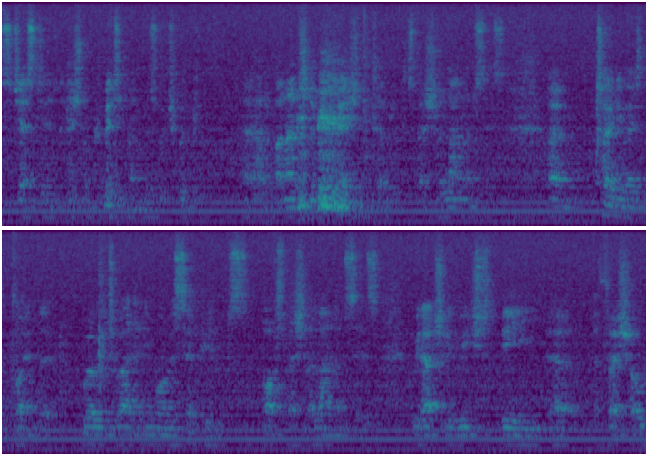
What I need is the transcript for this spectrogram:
suggested additional committee members, which would uh, have a financial implication in terms of the special allowances. Um, Tony raised the point that were we to add any more recipients of special allowances, we'd actually reach the, uh, threshold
